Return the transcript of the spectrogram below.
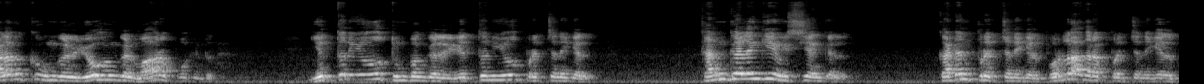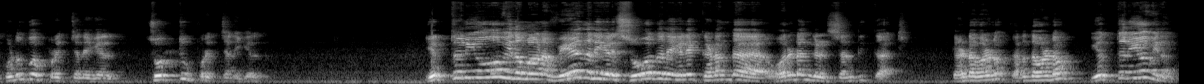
அளவுக்கு உங்கள் யோகங்கள் மாறப் போகின்றது. எத்தனையோ துன்பங்கள் எத்தனையோ பிரச்சனைகள் கண்கலங்கிய விஷயங்கள் கடன் பிரச்சனைகள் பொருளாதார பிரச்சனைகள் குடும்ப பிரச்சனைகள் சொத்து பிரச்சனைகள் எத்தனையோ விதமான வேதனைகளை சோதனைகளை கடந்த வருடங்கள் சந்தித்தாச்சு. கடந்த வருடம் கடந்த வருடம் எத்தனையோ விதம்.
